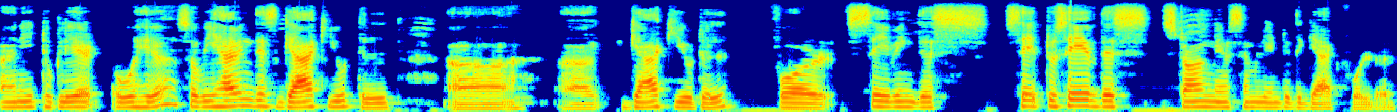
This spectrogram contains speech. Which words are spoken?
I need to clear over here. So we having this GAC util uh, uh, GAC util for saving this say to save this strong name assembly into the GAC folder.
